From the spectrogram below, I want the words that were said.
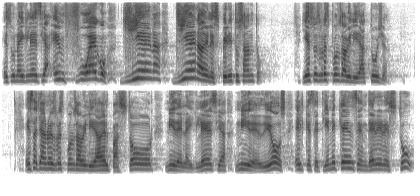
es una iglesia en fuego, llena, llena del Espíritu Santo. Y eso es responsabilidad tuya. Esa ya no es responsabilidad del pastor, ni de la iglesia, ni de Dios. El que se tiene que encender eres tú.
